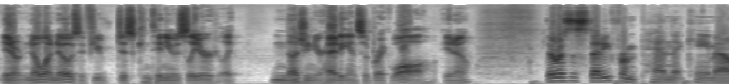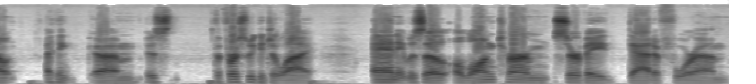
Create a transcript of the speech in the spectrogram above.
you know, no one knows if you just continuously are like nudging your head against a brick wall. You know, there was a study from Penn that came out. I think um, it was the first week of July, and it was a, a long term survey data for um,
